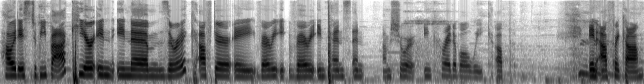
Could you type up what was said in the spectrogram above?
how it is to be back here in in um, Zurich after a very very intense and I'm sure incredible week up in Africa.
